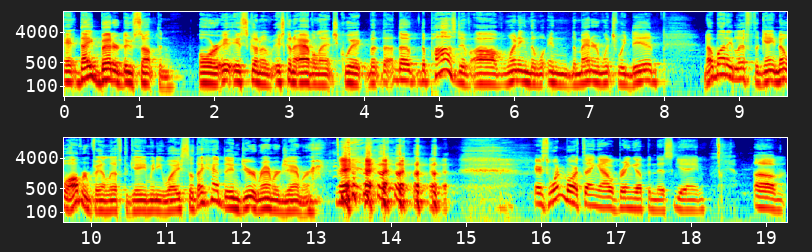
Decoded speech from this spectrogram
eh, they better do something, or it, it's gonna it's gonna avalanche quick. But the, the the positive of winning the in the manner in which we did. Nobody left the game. No Auburn fan left the game anyway, so they had to endure rammer jammer. There's one more thing I will bring up in this game. Um,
